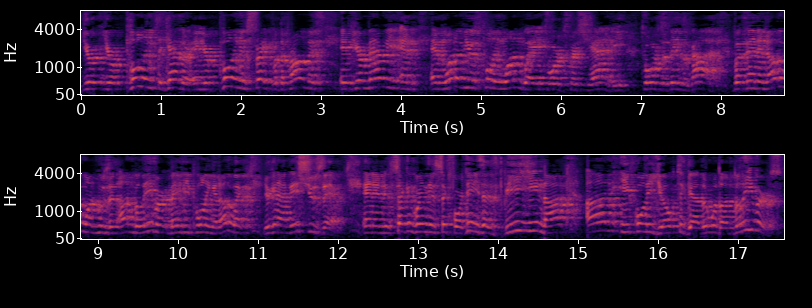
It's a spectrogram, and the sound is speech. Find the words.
you're, you're pulling together and you're pulling in straight. But the problem is, if you're married and, and one of you is pulling one way towards Christianity, towards the things of God, but then another one who's an unbeliever may be pulling another way, you're going to have issues there. And in 2 Corinthians 6.14, he says, Be ye not unequally yoked together with unbelievers.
